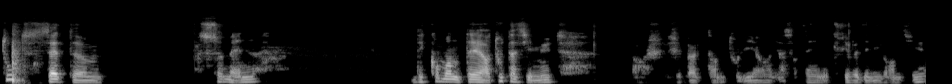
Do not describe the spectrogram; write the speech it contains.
toute cette euh, semaine des commentaires tout azimut. J'ai pas le temps de tout lire. Il y a certains qui m'écrivent des livres entiers.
